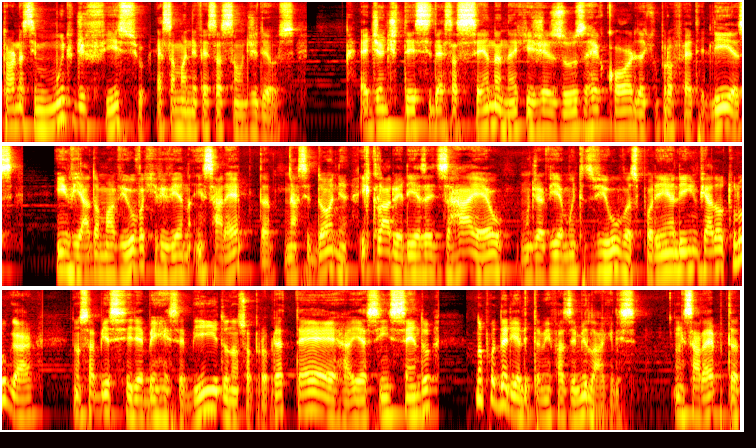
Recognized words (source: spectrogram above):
torna-se muito difícil essa manifestação de Deus. É diante desse dessa cena, né, que Jesus recorda que o profeta Elias enviado a uma viúva que vivia em Sarepta, na Sidônia, e claro, Elias é de Israel, onde havia muitas viúvas, porém ali enviado a outro lugar. Não sabia se seria bem recebido na sua própria terra, e assim sendo, não poderia ali também fazer milagres. Em Sarepta,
